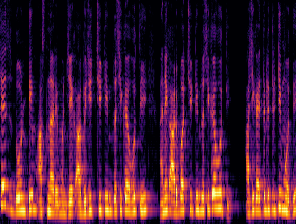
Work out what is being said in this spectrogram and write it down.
तेच दोन टीम असणारे. म्हणजे एक अभिजितची टीम तशी काय होती आणि एक अरबाजची टीम तशी काय होती. अशी काहीतरी ती टीम होती.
